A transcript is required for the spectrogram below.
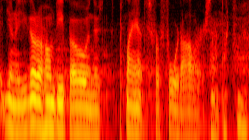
You know, you go to Home Depot and there's plants for $4. And I'm like, well,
